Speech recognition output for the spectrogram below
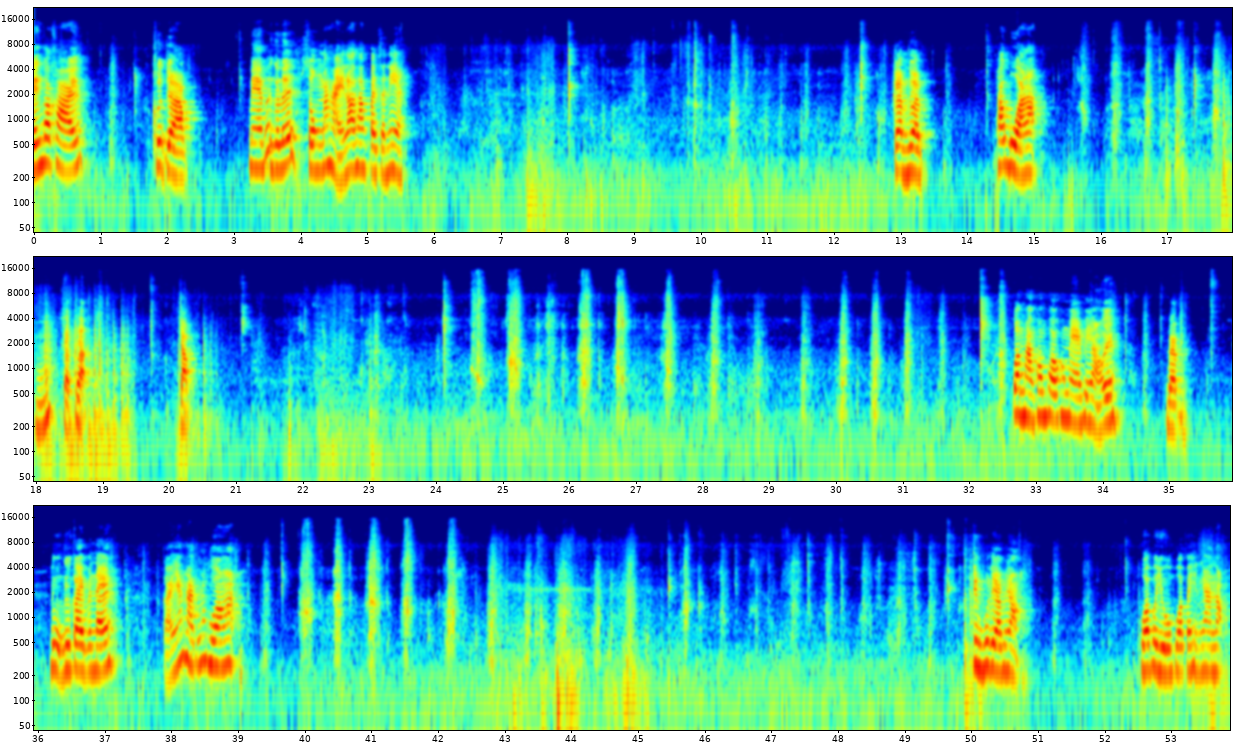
เห็นเขาขาย คือจาก แม่เพิ่นก็เลยส่งมาให้เราทางไปรษณีย์แกมด้วยพักบัวน่ะหืมแซ่บจ้ะจับ ความหักของพ่อของแม่พี่น้องเอ้ยแบบลูกอยู่ไกลเป็นไดกายยังหักยังห่วงอะกินผู้เดียวพี่น้องผัวไปอยู่ผัวไปเห็นงานเนาะ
